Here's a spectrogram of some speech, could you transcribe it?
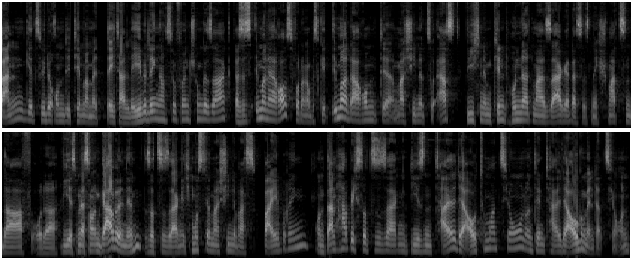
dann geht es wiederum die Thema mit Data Labeling, hast du vorhin schon gesagt. Das ist immer eine Herausforderung, aber es geht immer darum, der Maschine zuerst, wie ich einem Kind hundertmal sage, dass es nicht schmatzen darf oder wie es Messer und Gabel nimmt, sozusagen. Ich muss der Maschine was beibringen und dann habe ich sozusagen diesen Teil der Automation und den Teil der Augmentation.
